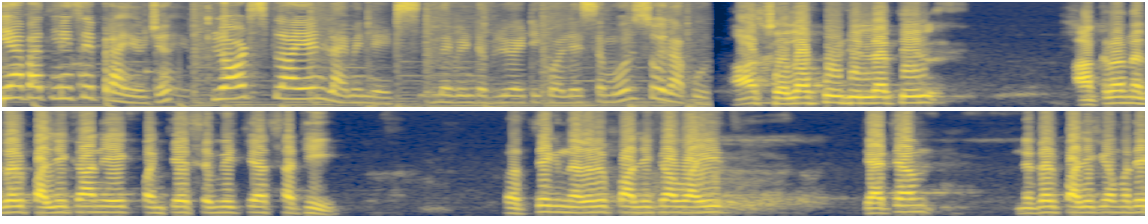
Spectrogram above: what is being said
या बातमीचे प्रायोजक लॉर्ड्स प्लाय अँड लॅमिनेट्स नवीन डब्ल्यू आय टी कॉलेज समोर सोलापूर आज सोलापूर जिल्ह्यातील अकरा नगरपालिका आणि एक पंचायत समितीसाठी प्रत्येक नगरपालिका त्या त्या नगरपालिकेमध्ये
